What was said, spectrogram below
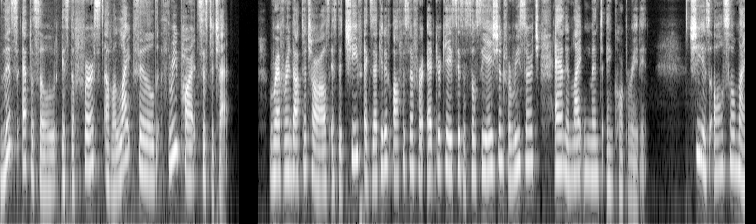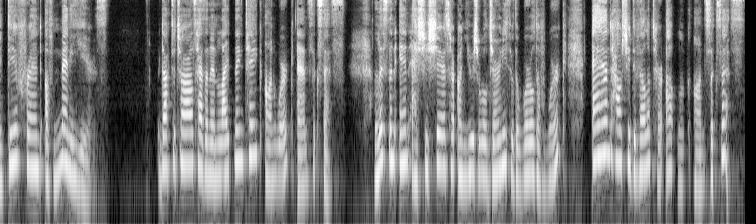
This episode is the first of a light filled three part sister chat. Reverend Dr. Charles is the Chief Executive Officer for Edgar Cayce's Association for Research and Enlightenment Incorporated. She is also my dear friend of many years. Dr. Charles has an enlightening take on work and success. Listen in as she shares her unusual journey through the world of work and how she developed her outlook on success.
